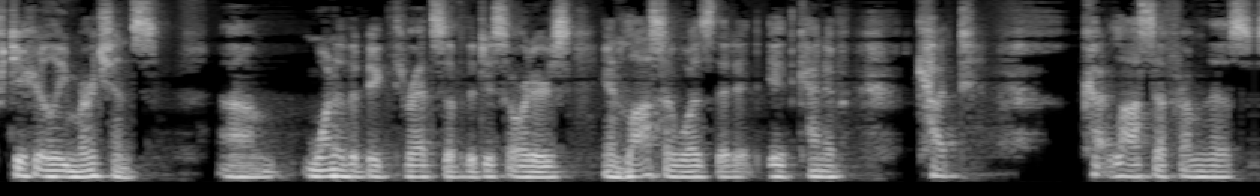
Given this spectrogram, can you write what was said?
particularly merchants. Um, one of the big threats of the disorders in Lhasa was that it, it kind of cut cut Lhasa from this,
